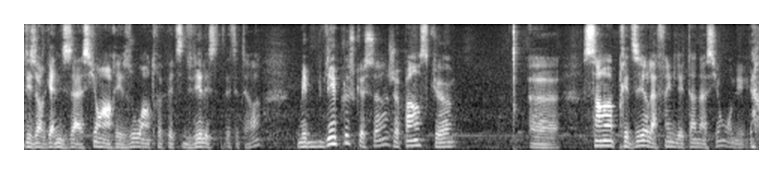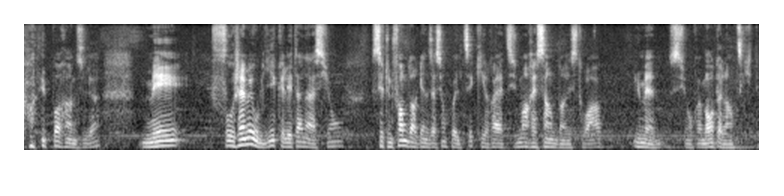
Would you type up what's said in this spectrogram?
des organisations en réseau entre petites villes, etc. Mais bien plus que ça, je pense que euh, sans prédire la fin de l'État-nation, on n'est pas rendu là, mais il ne faut jamais oublier que l'État-nation, c'est une forme d'organisation politique qui est relativement récente dans l'histoire humaine, si on remonte à l'Antiquité.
